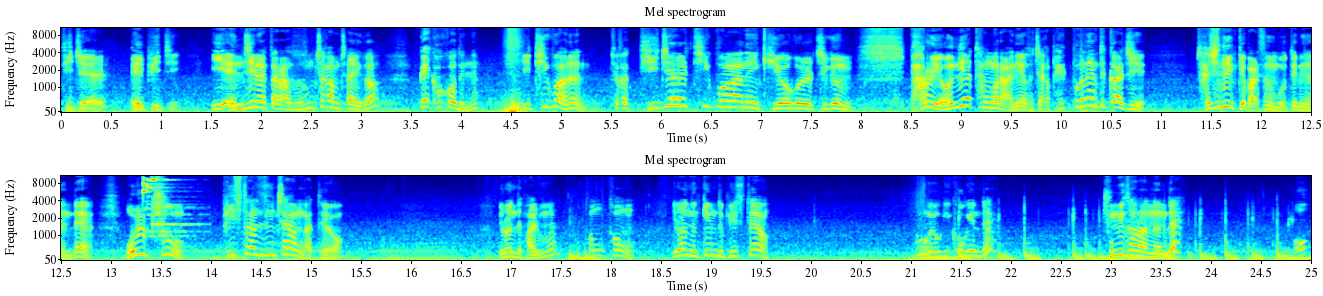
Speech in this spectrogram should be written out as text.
디젤, LPG 이 엔진에 따라서 승차감 차이가 꽤 컸거든요. 이 티구안은 제가 디젤 티구안의 기억을 지금 바로 연이어 탄 건 아니어서 제가 100%까지 자신 있게 말씀을 못 드리는데 얼추 비슷한 승차감 같아요. 이런데 밟으면 통통 이런 느낌도 비슷해요. 어 여기 거긴데? 중미사 왔는데? 어?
